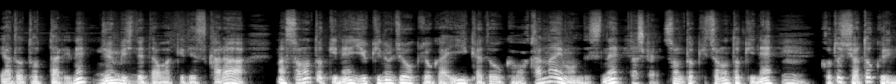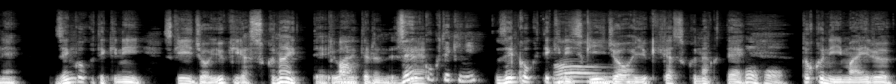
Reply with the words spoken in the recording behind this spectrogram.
宿取ったりね、うん準備してたわけですから、まあ、その時ね、雪の状況がいいかどうかわかんないもんですね。確かに。その時、その時ね、うん。今年は特にね、全国的にスキー場雪が少ないって言われてるんですね。全国的に？全国的にスキー場は雪が少なくて、ほうほう。特に今いる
